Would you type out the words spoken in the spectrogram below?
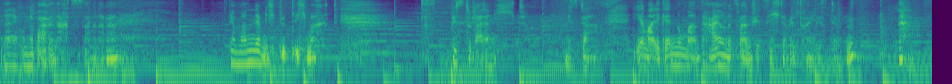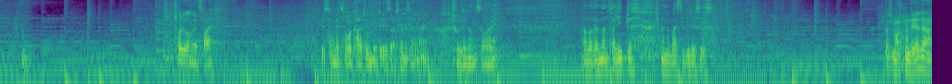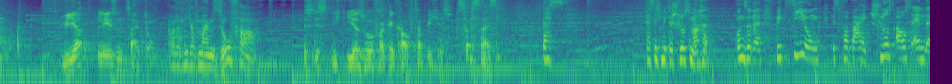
hatten eine wunderbare Nacht zusammen, aber der Mann, der mich glücklich macht, das bist du leider nicht. Mr. ehemalige Nummer 342 der Weltrangliste. Hm? Entschuldigung, ihr zwei. Bisschen mehr Zurückhaltung bitte, ihr seid ja nicht allein. Entschuldigung, sorry. Aber wenn man verliebt ist, ich meine, du weißt ja, wie das ist. Was macht denn der da? Wir lesen Zeitung. Aber doch nicht auf meinem Sofa. Es ist nicht Ihr Sofa. Gekauft habe ich es. Was soll das heißen? dass, dass ich mit dir Schluss mache. Unsere Beziehung ist vorbei. Schluss aus Ende.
